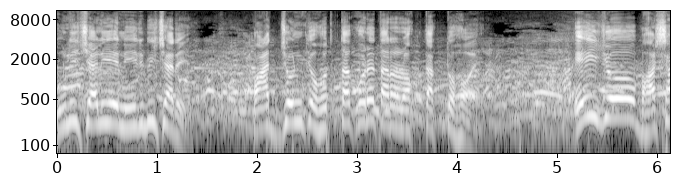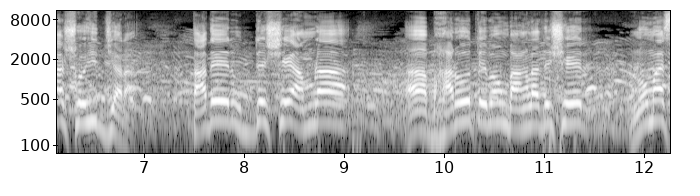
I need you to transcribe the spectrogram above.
গুলি চালিয়ে নির্বিচারে পাঁচজনকে হত্যা করে তারা রক্তাক্ত হয়। এই যে ভাষা শহীদ যারা, তাদের উদ্দেশ্যে আমরা ভারত এবং বাংলাদেশের নোমাস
